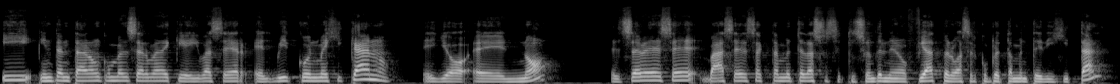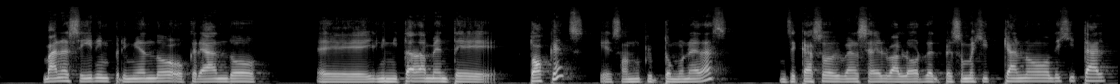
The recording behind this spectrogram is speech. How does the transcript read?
y intentaron convencerme de que iba a ser el Bitcoin mexicano. Y yo, eh, no, el CBDC va a ser exactamente la sustitución del dinero fiat, pero va a ser completamente digital. Van a seguir imprimiendo o creando eh, ilimitadamente tokens, que son criptomonedas. En este caso iban a ser el valor del peso mexicano digital,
